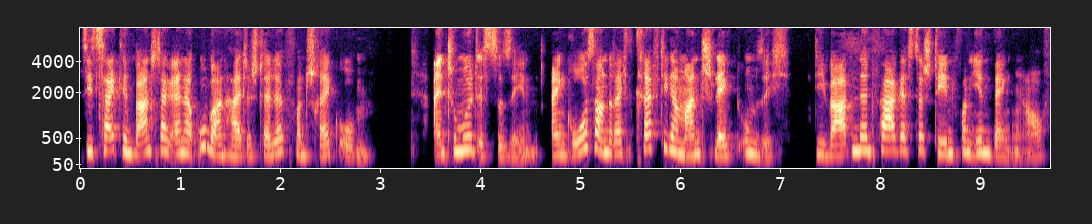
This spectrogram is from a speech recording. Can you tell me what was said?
Sie zeigt den Bahnsteig einer U-Bahn-Haltestelle von schräg oben. Ein Tumult ist zu sehen. Ein großer und recht kräftiger Mann schlägt um sich. Die wartenden Fahrgäste stehen von ihren Bänken auf.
